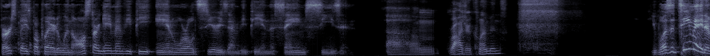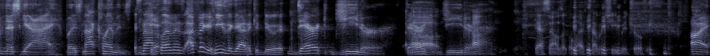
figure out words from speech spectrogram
First baseball player to win the All Star Game MVP and World Series MVP in the same season. Um, Roger Clemens. He was a teammate of this guy, but it's not Clemens. It's not De- Clemens. I figure he's the guy that could do it. Derek Jeter. Derek oh, Jeter. Oh, that sounds like a lifetime achievement trophy. All right,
